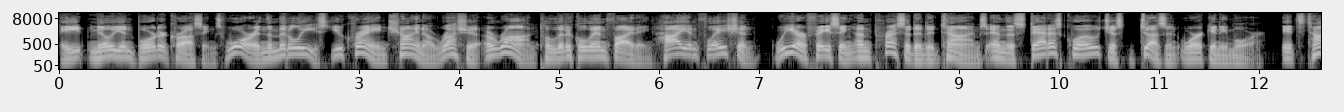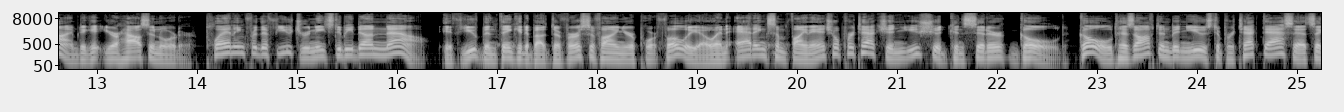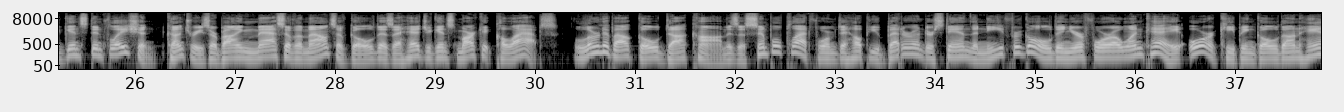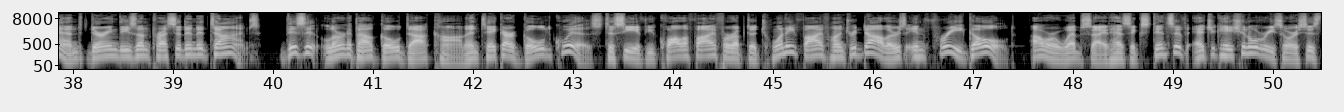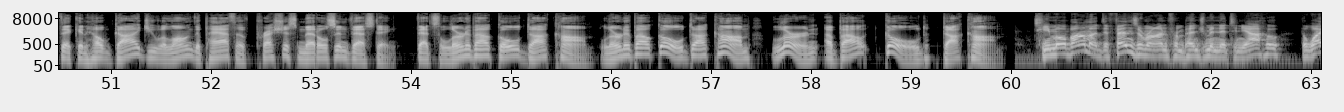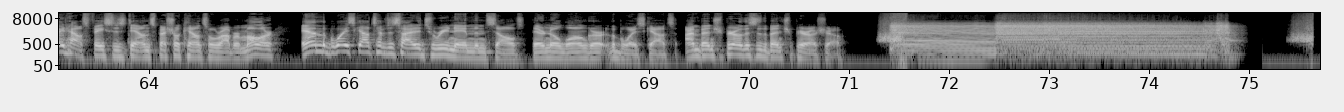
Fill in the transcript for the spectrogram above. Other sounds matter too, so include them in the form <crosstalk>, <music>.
8 million border crossings, war in the Middle East, Ukraine, China, Russia, Iran, political infighting, high inflation. We are facing unprecedented times, and the status quo just doesn't work anymore. It's time to get your house in order. Planning for the future needs to be done now. If you've been thinking about diversifying your portfolio and adding some financial protection, you should consider gold. Gold has often been used to protect assets against inflation. Countries are buying massive amounts of gold as a hedge against market collapse. LearnAboutGold.com is a simple platform to help you better understand the need for gold in your 401k or keeping gold on hand during these unprecedented times. Visit learnaboutgold.com and take our gold quiz to see if you qualify for up to $2,500 in free gold. Our website has extensive educational resources that can help guide you along the path of precious metals investing. That's learnaboutgold.com. Learnaboutgold.com. Learnaboutgold.com. Team Obama defends Iran from Benjamin Netanyahu. The White House faces down special counsel Robert Mueller. And the Boy Scouts have decided to rename themselves. They're no longer the Boy Scouts. I'm Ben Shapiro. This is The Ben Shapiro Show.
